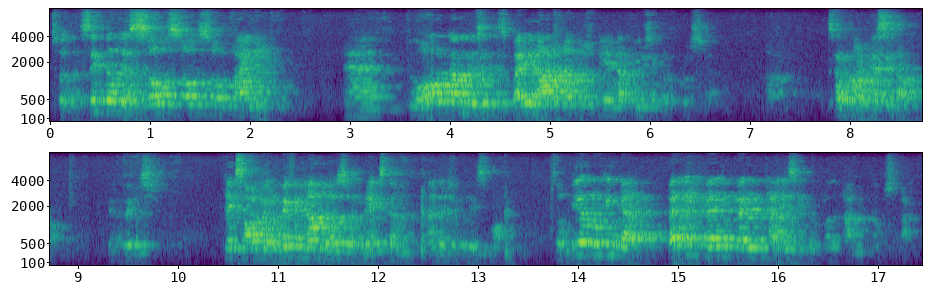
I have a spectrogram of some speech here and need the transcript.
So the signal is so, so, so tiny, and to overcome using these very large numbers, we end up using, of course, uh, so-called decibel, which takes all your big numbers and makes them manageably small. So we are looking at very, very, very tiny signal by the time it comes back.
